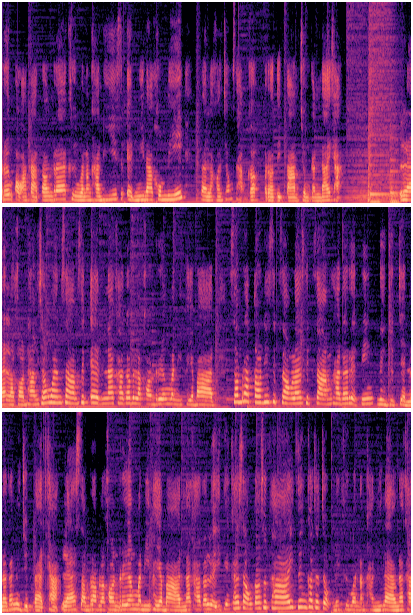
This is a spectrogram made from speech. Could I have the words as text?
เริ่มออกอากาศตอนแรกคืนวันอังคารที่ 21 มีนาคมนี้แฟนละครช่อง 3 ก็รอติดตามชมกันได้ค่ะ และละครทางช่องวัน 31 นะคะ ก็เป็นละครเรื่องมณีพยาบาทสำหรับตอนที่ 12 และ 13 ค่ะ ได้เรตติ้ง 1.7 แล้วก็ 1.8 ค่ะ และสำหรับละครเรื่องมณีพยาบาลนะคะ ก็เหลืออีกเพียงแค่ 2 ตอนสุดท้าย ซึ่งก็จะจบในคืนวันอังคารนี้แล้วนะคะ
